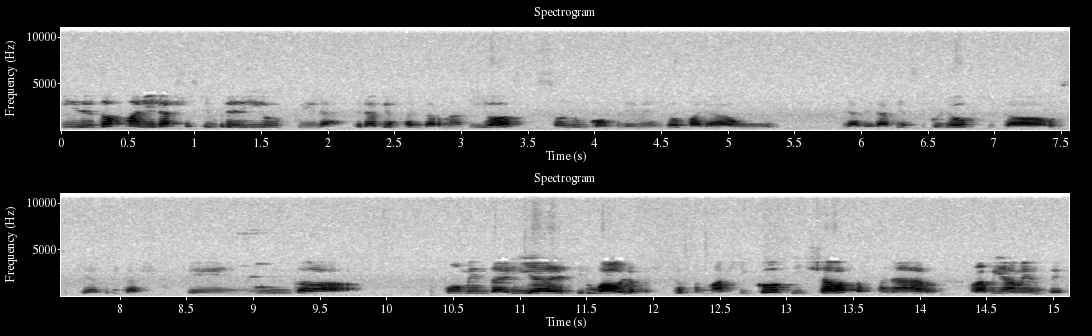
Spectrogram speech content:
Y de todas maneras yo siempre digo que las terapias alternativas son un complemento para la terapia psicológica o psiquiátrica. nunca fomentaría decir, wow, los registros son mágicos y ya vas a sanar rápidamente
